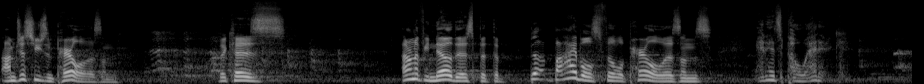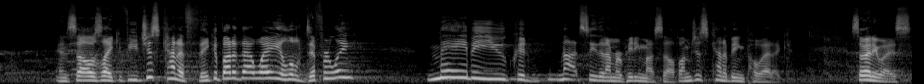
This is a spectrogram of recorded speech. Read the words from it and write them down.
I'm just using parallelism because I don't know if you know this, but the Bible's filled with parallelisms, and it's poetic." And so I was like, if you just kind of think about it that way a little differently, maybe you could not see that I'm repeating myself. I'm just kind of being poetic. So, anyways,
